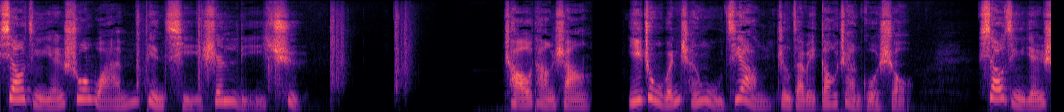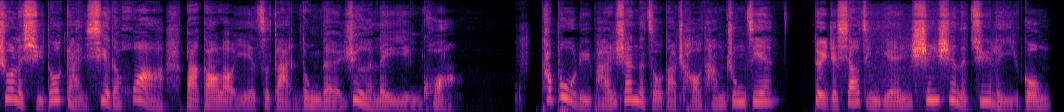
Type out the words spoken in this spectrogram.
萧景琰说完，便起身离去。朝堂上，一众文臣武将正在为高湛过寿。萧景琰说了许多感谢的话，把高老爷子感动得热泪盈眶。他步履蹒跚地走到朝堂中间，对着萧景琰深深地鞠了一躬，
